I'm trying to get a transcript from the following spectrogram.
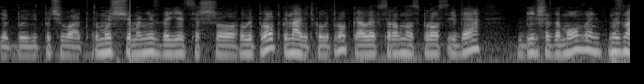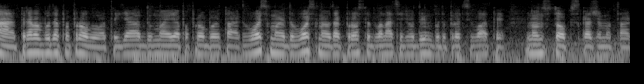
якби відпочивати. Тому що мені здається, що коли пробки, навіть коли пробки, але все одно спрос іде. Більше замовлень. Не знаю, треба буде попробувати. Я думаю, я попробую так. З 8 до 8, отак просто 12 годин буду працювати нон-стоп, скажімо так.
